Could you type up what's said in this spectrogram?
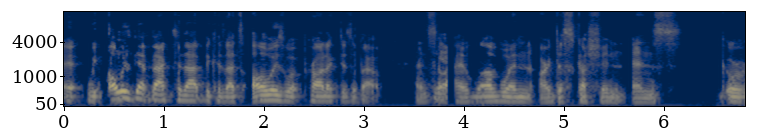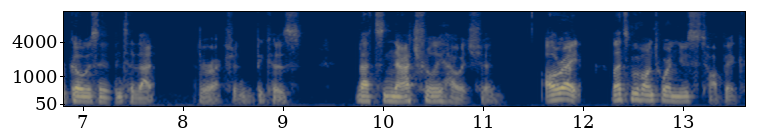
we always get back to that because that's always what product is about. And so yeah. I love when our discussion ends or goes into that direction because that's naturally how it should. All right, let's move on to our news topic.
